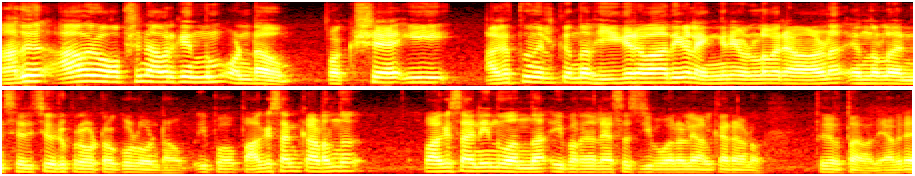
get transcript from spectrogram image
അത് ആ ഒരു ഓപ്ഷൻ അവർക്ക് എന്നും ഉണ്ടാവും. പക്ഷേ ഈ അകത്ത് നിൽക്കുന്ന ഭീകരവാദികൾ എങ്ങനെയുള്ളവരാണ് എന്നുള്ളതനുസരിച്ച് ഒരു പ്രോട്ടോക്കോളും ഉണ്ടാവും. ഇപ്പോൾ പാകിസ്ഥാൻ കടന്ന് പാകിസ്ഥാനിൽ നിന്ന് വന്ന ഈ പറഞ്ഞ എസ് എസ് ജി പോലുള്ള ആൾക്കാരാണോ? തീർത്താൽ മതി. അവരെ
